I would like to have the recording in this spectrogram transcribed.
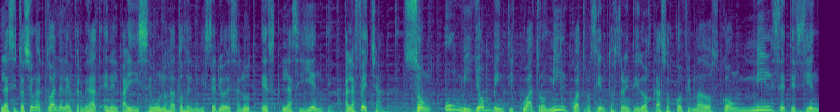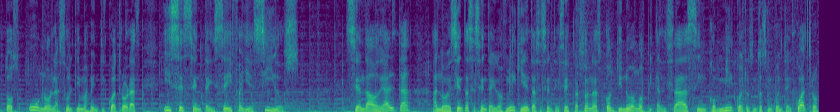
La situación actual de la enfermedad en el país, según los datos del Ministerio de Salud, es la siguiente. A la fecha, son 1.024.432 casos confirmados con 1.701 las últimas 24 horas y 66 fallecidos se han dado de alta a 962.566 personas, continúan hospitalizadas 5.454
